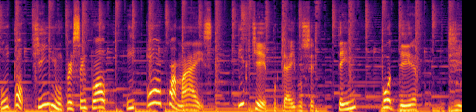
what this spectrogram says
um pouquinho, um percentual um pouco a mais. Por quê? Porque aí você tem poder de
